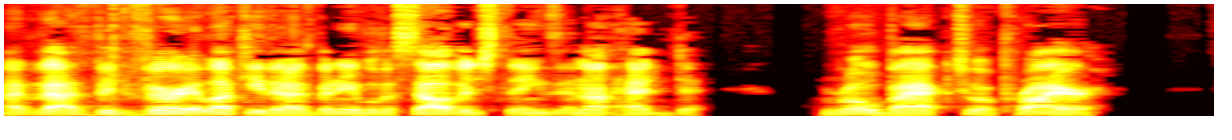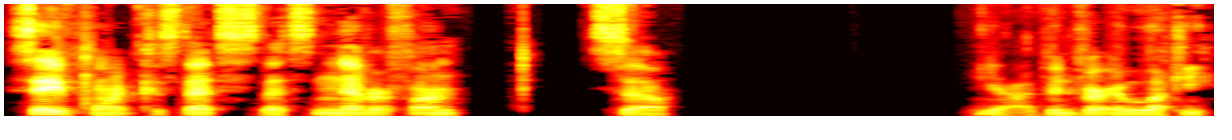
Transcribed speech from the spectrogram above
I've I've been very lucky that I've been able to salvage things and not had to roll back to a prior save point because that's that's never fun. So yeah, I've been very lucky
